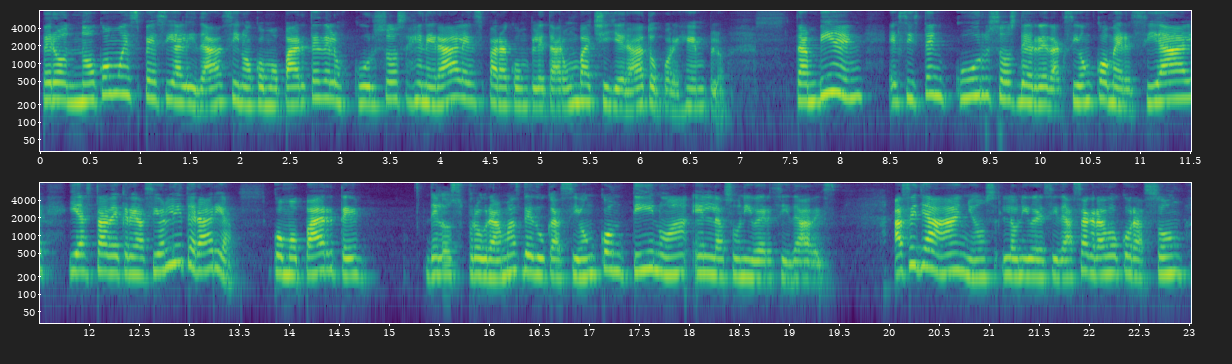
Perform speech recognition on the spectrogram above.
pero no como especialidad, sino como parte de los cursos generales para completar un bachillerato, por ejemplo. También existen cursos de redacción comercial y hasta de creación literaria como parte de los programas de educación continua en las universidades. Hace ya años, la Universidad Sagrado Corazón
